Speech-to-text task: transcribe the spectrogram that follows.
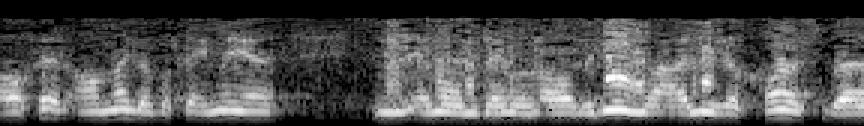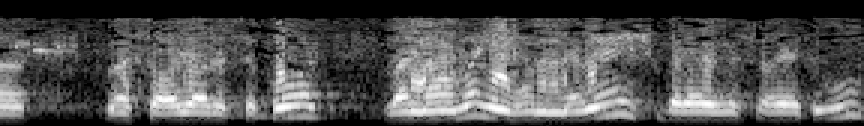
آخر آمد به خیمه امام زین العابدین و علی رخاص و و سایار سپرد و نامه هم نوشت برای وسایت او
